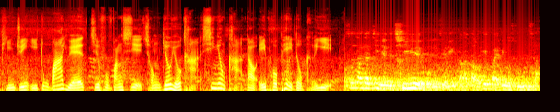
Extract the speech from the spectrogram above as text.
平均一度八元。支付方式从悠游卡、信用卡到 Apple Pay 都可以。事实上，在今年的七月，我们就已经达到一百六十五场、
